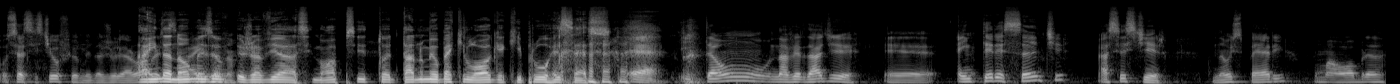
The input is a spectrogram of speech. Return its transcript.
Você assistiu o filme da Julia Roberts? Ainda não, mas Ainda eu, não. eu já vi a sinopse, tô, tá no meu backlog aqui pro recesso. É, então, na verdade, é, é interessante assistir. Não espere uma obra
